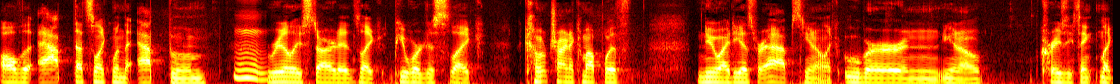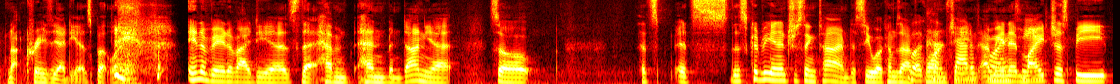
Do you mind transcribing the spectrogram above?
all the app. That's like when the app boom really started. Like people were just like come, trying to come up with new ideas for apps. You know, like Uber and you know crazy thing like not crazy ideas, but like innovative ideas that haven't hadn't been done yet. So. It's it's this could be an interesting time to see what comes out, What of, quarantine. out of I mean, it might just be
